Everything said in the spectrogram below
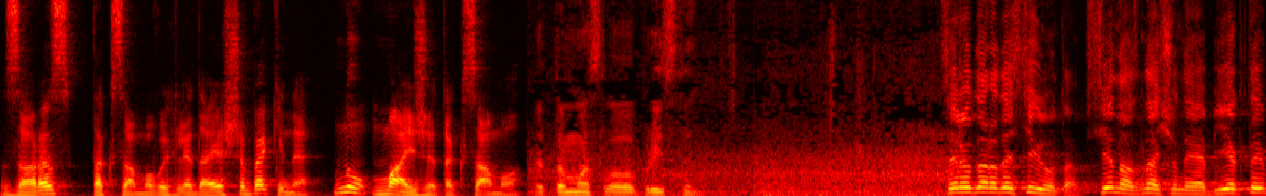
Зараз так само виглядає Шебекіне. Ну майже так само. Это Маслова пристань. Цель удара достигнута. Все назначенные объекты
